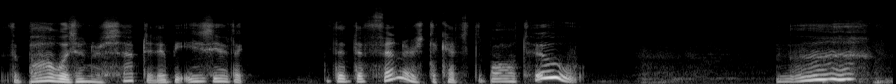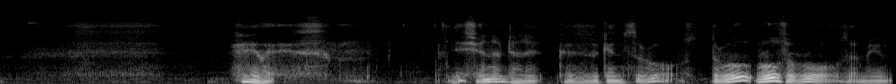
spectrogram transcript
the ball was intercepted, it'd be easier to the defenders to catch the ball too. Uh, anyways, they shouldn't have done it because it's against the rules. The rule, rules are rules. I mean,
